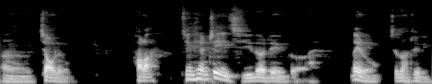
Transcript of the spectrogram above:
呃交流。好了，今天这一集的这个内容就到这里。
